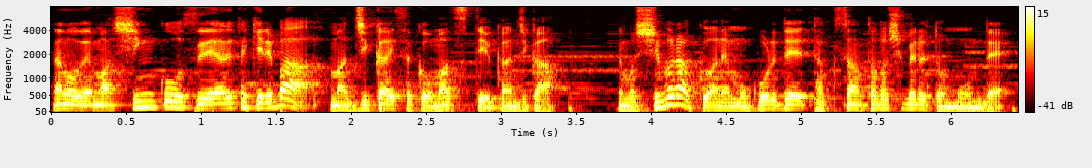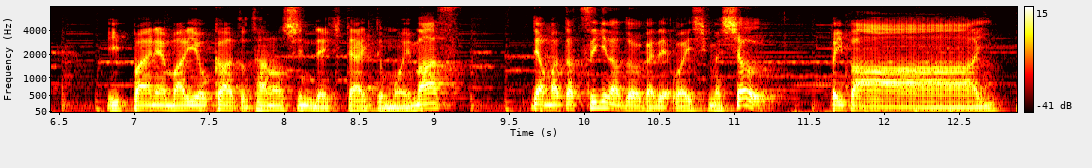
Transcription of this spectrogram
なので、まあ、新コースでやりたければ、まあ、次回作を待つっていう感じか。でもしばらくはね、もうこれでたくさん楽しめると思うんで、いっぱいね、マリオカート楽しんでいきたいと思います。ではまた次の動画でお会いしましょう。バイバーイ。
